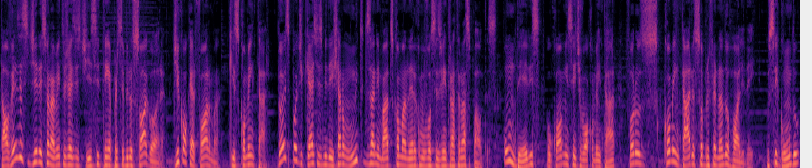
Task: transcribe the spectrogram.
Talvez esse direcionamento já existisse e tenha percebido só agora. De qualquer forma, quis comentar. Dois podcasts me deixaram muito desanimados com a maneira como vocês vêm tratando as pautas. Um deles, o qual me incentivou a comentar, foram os comentários sobre o Fernando Holliday. O segundo,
